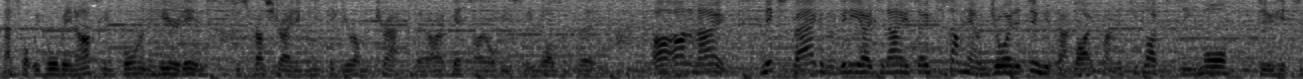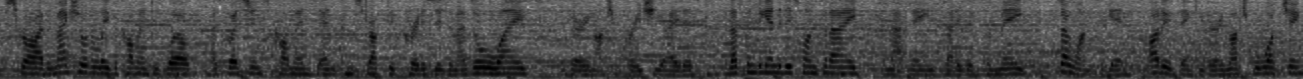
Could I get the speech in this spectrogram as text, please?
that's what we've all been asking for, and here it is. It's just frustrating when you think you're on the track, but I guess I obviously wasn't. But I, I don't know mixed bag of a video today, so if you somehow enjoyed it, do hit that like button. If you'd like to see more, do hit subscribe, and make sure to leave a comment as well, as questions, comments, and constructive criticism, as always, are very much appreciated. But that's going to be the end of this one today, and that means that is it from me. So once again, I do thank you very much for watching.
